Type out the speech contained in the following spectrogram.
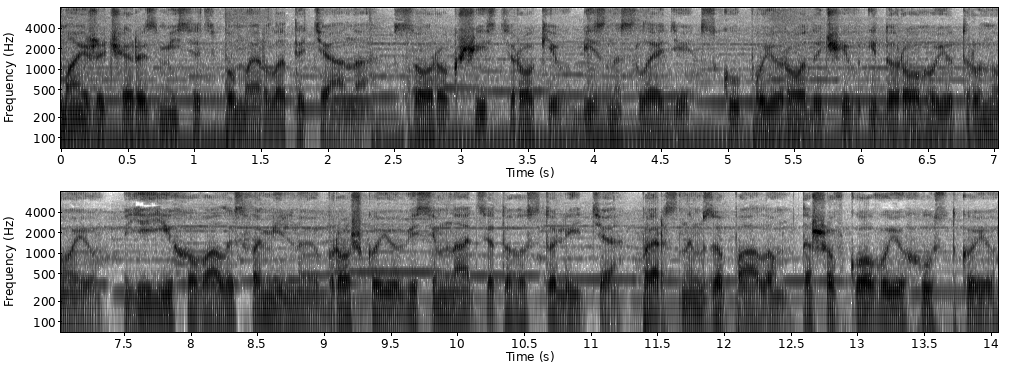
Майже через місяць померла Тетяна, 46 років бізнес-леді з купою родичів і дорогою труною. Її ховали з фамільною брошкою 18 століття, перснем з опалом та шовковою хусткою,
